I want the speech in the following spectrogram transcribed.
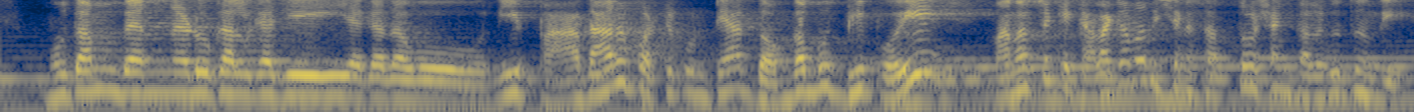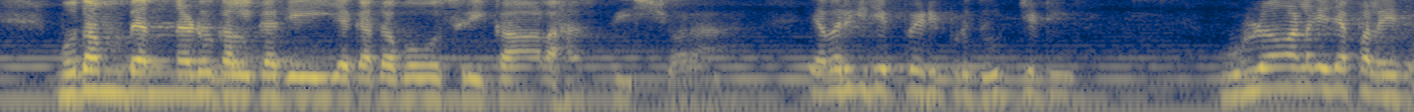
ముదంబెన్నడు కలగజేయగదవో నీ పాదాలు పట్టుకుంటే ఆ దొంగ బుద్ధి పోయి మనసుకి కలగవలసిన సంతోషం కలుగుతుంది. ముదంబెన్నడు కలగజేయగదవో శ్రీకాళహస్తీశ్వర. ఎవరికి చెప్పాడు ఇప్పుడు దూర్జటి? ఊళ్ళో వాళ్ళకి చెప్పలేదు.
